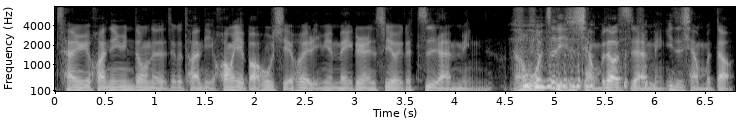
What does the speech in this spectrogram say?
参与环境运动的这个团体荒野保护协会里面，每个人是有一个自然名的。然后我自己是想不到自然名，一直想不到。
